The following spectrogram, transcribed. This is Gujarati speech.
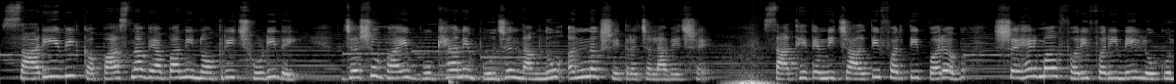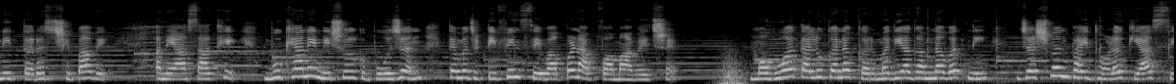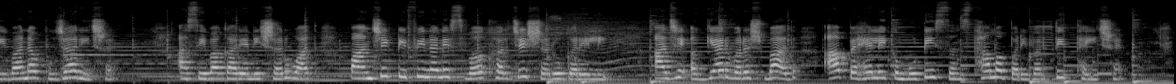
સારી એવી કપાસના વ્યાપારની નોકરી છોડી દઈ જશુભાઈ ભૂખ્યાને ભોજન નામનું અન્ન ક્ષેત્ર ચલાવે છે. સાથે તેમની ચાલતી ફરતી પરબ શહેરમાં ફરી ફરીને લોકોની તરસ છિપાવે અને આ સાથે ભૂખ્યાને નિઃશુલ્ક ભોજન તેમજ ટિફિન સેવા પણ આપવામાં આવે છે. મહુવા તાલુકાના કરમદિયા ગામના વતની જશવંતભાઈ ધોળકિયા સેવાના પૂજારી છે. આ સેવા કાર્યની શરૂઆત પાંચેક ટિફિન અને સ્વખર્ચે શરૂ કરેલી આજે અગિયાર વર્ષ બાદ આ પહેલ એક મોટી સંસ્થામાં પરિવર્તિત થઈ છે,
